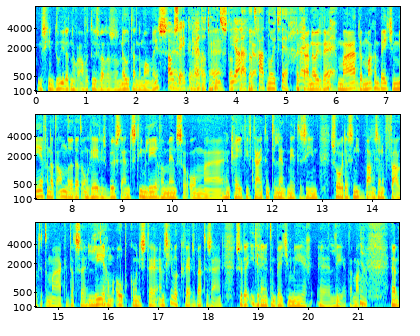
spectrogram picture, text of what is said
misschien doe je dat nog af en toe eens wel als er nood aan de man is. Oh, Hè, zeker Ja, dat Hè? moet. Dat, Ja. dat gaat nooit weg. Dat Nee. gaat nooit weg, Nee. maar er mag een beetje meer van dat andere, dat omgevingsbewuste en het stimuleren van mensen om eh, hun creativiteit, hun talent meer te zien. Zorgen dat ze niet bang zijn om fouten te maken, dat ze leren om open communiceren en misschien wel kwetsbaar te zijn, zodat iedereen het een beetje meer eh, leert. Dat mag. Ja. Ehm,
